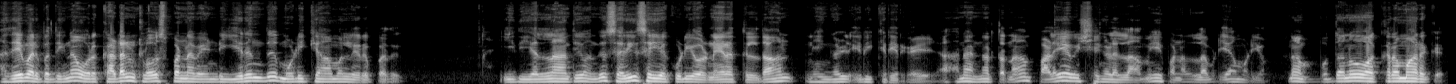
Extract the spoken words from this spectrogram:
அதே மாதிரி பார்த்தீங்கன்னா, ஒரு கடன் க்ளோஸ் பண்ண வேண்டி இருந்து முடிக்காமல் இருப்பது. இது எல்லாத்தையும் வந்து சரி செய்யக்கூடிய ஒரு நேரத்தில் தான் நீங்கள் இருக்கிறீர்கள். அதனால் என்ன அர்த்தம்னா, பழைய விஷயங்கள் எல்லாமே இப்போ நல்லபடியாக முடியும். ஏன்னா புதனும் வக்கரமாக இருக்குது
